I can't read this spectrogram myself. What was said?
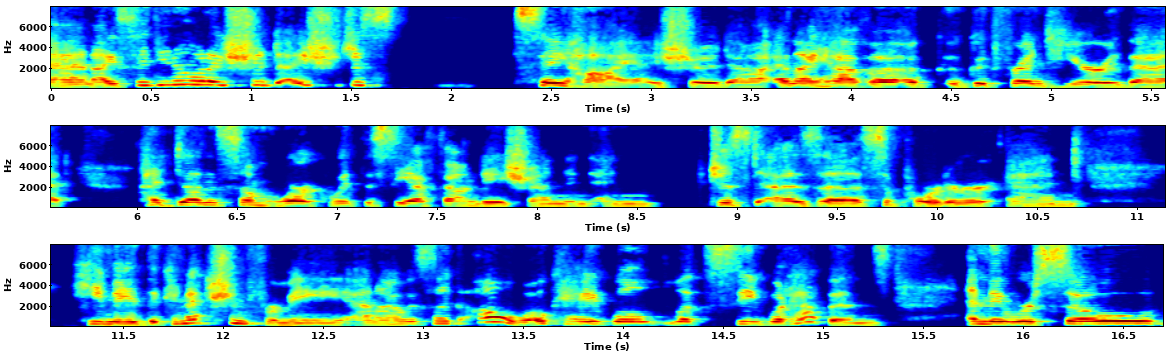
and i said you know what? I should i should just say hi. I should uh, and i have a, a, good friend here that had done some work with the cf foundation and, and just as a supporter and he made the connection for me and i was like oh okay well let's see what happens and they were so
